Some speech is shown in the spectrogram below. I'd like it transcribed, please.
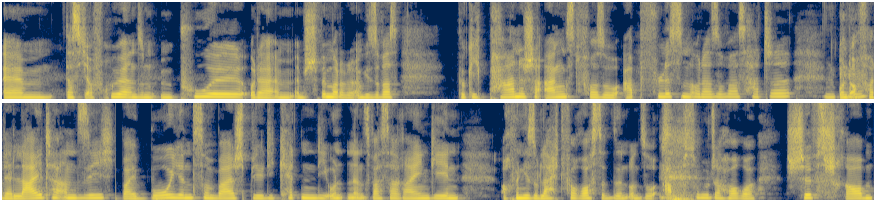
ähm, dass ich auch früher in so einem Pool oder im, im Schwimmbad oder irgendwie sowas wirklich panische Angst vor so Abflüssen oder sowas hatte okay. und auch vor der Leiter an sich. Bei Bojen zum Beispiel, die Ketten, die unten ins Wasser reingehen, auch wenn die so leicht verrostet sind und so absoluter Horror. Schiffsschrauben,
